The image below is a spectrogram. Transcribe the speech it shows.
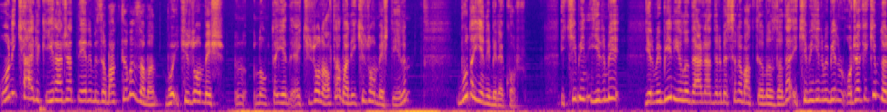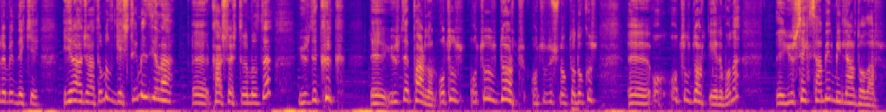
12 aylık ihracat değerimize baktığımız zaman bu 215.7 216 ama 215 diyelim. Bu da yeni bir rekor. 2020 21 yılı değerlendirmesine baktığımızda da 2021'in Ocak-Ekim dönemindeki ihracatımız geçtiğimiz yıla e, karşılaştırdığımızda yüzde 40 e, yüzde pardon 30 34 33.9 e, 34 diyelim ona e, 181 milyar dolar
